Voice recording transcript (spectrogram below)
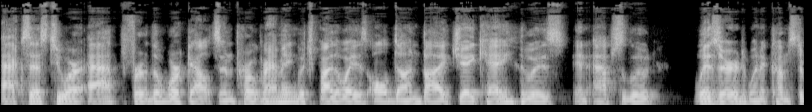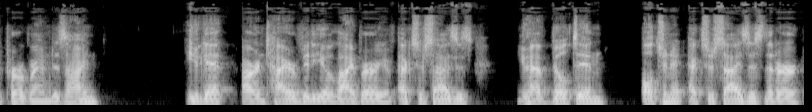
access to our app for the workouts and programming, which by the way is all done by JK, who is an absolute wizard when it comes to program design. You get our entire video library of exercises. You have built in alternate exercises that are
